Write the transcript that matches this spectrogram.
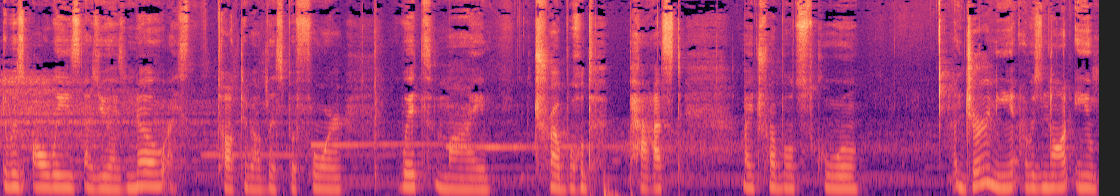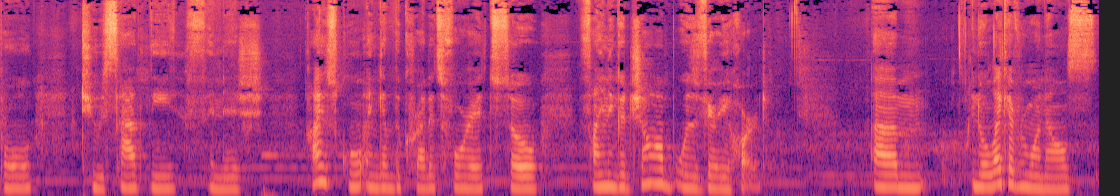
it was always, as you guys know, I talked about this before, with my troubled past, my troubled school journey, I was not able to sadly finish high school and get the credits for it. So finding a job was very hard. Um, you know, like everyone else,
